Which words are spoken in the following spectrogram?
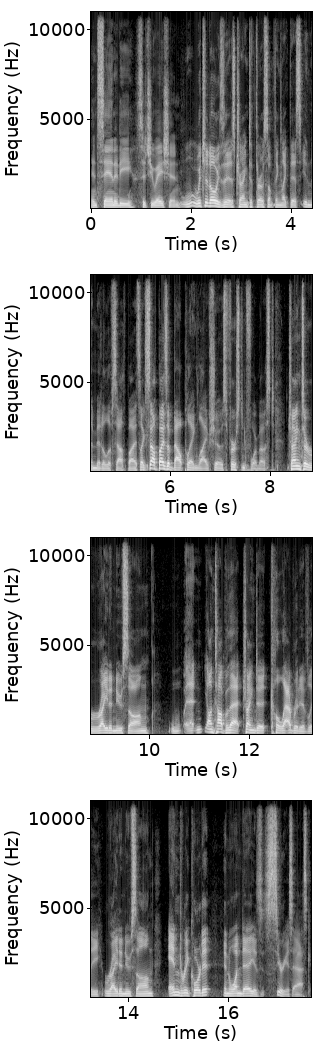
insanity situation. Which it always is, trying to throw something like this in the middle of South by. It's like South by is about playing live shows first and foremost. Trying to write a new song, and on top of that, trying to collaboratively write a new song and record it in one day is a serious ask.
